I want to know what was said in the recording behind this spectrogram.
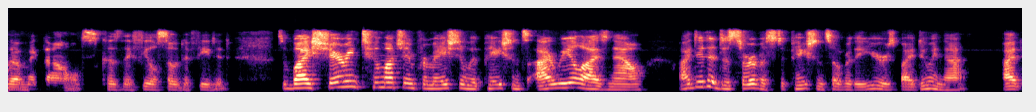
to Mhm. mcdonald's because they feel so defeated so by sharing too much information with patients i realize now I did a disservice to patients over the years by doing that. I,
